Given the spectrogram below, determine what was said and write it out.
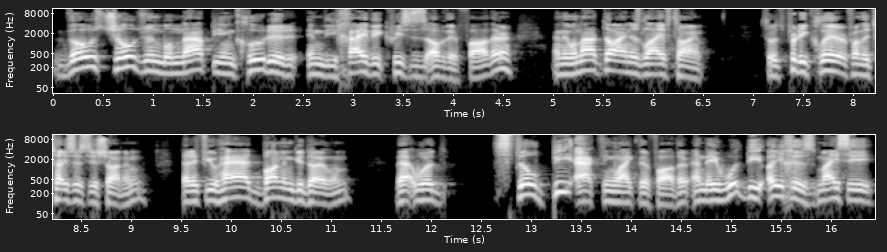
those children will not be included in the chayve creases of their father, and they will not die in his lifetime. So it's pretty clear from the Taisus Yeshanim that if you had banim gedolim that would still be acting like their father, and they would be oiches maisi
